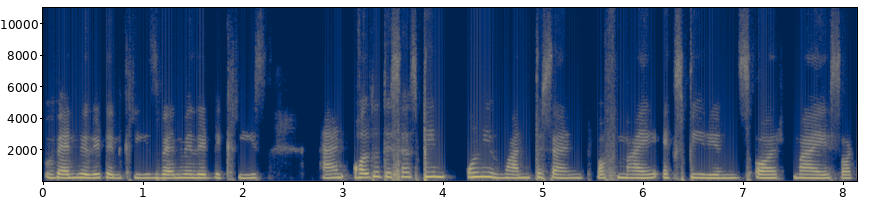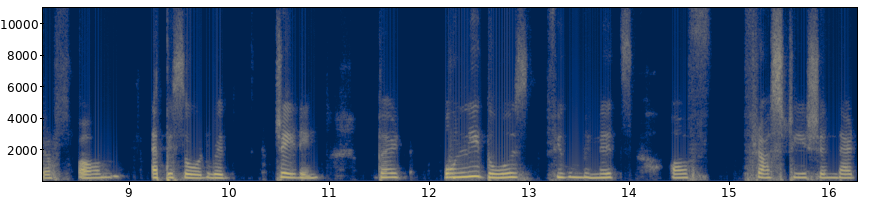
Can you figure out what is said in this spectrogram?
when will it increase, when will it decrease. And although this has been only 1% of my experience or my sort of um, episode with trading, but only those few minutes of frustration that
